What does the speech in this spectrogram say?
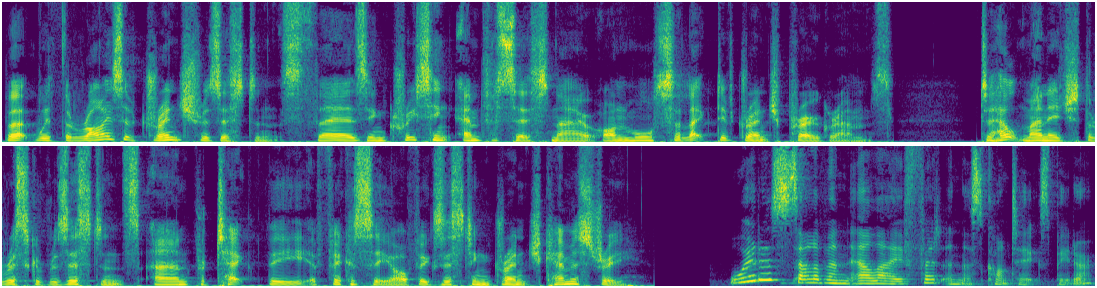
But with the rise of drench resistance, there's increasing emphasis now on more selective drench programs to help manage the risk of resistance and protect the efficacy of existing drench chemistry. Where does Selovin LA fit in this context, Peter?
